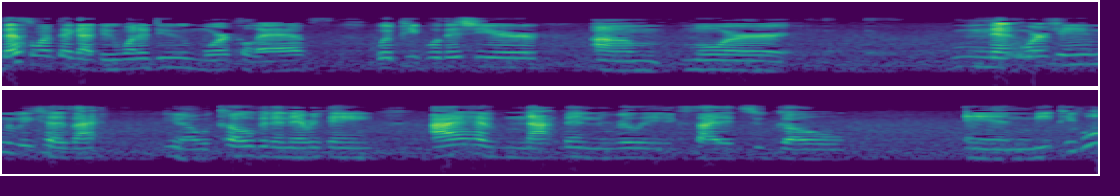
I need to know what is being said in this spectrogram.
That's one thing I do want to do more collabs with people this year. Um, more networking because I, you know, with COVID and everything, I have not been really excited to go and meet people,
